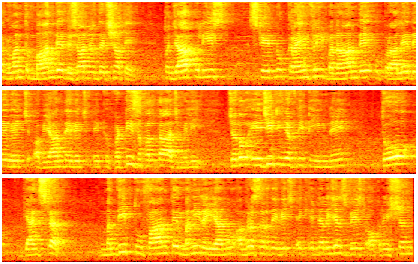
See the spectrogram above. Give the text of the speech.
ਭਗਵੰਤ ਮਾਨ ਦੇ ਦਿਸ਼ਾ ਨਿਰਦੇਸ਼ਾਂ ਤੇ ਪੰਜਾਬ ਪੁਲਿਸ ਸਟੇਟ ਨੂੰ ਕ੍ਰਾਈਮ ਫ੍ਰੀ ਬਣਾਉਣ ਦੇ ਉਪਰਾਲੇ ਦੇ ਵਿੱਚ ਅਭਿਆਨ ਦੇ ਵਿੱਚ ਇੱਕ ਵੱਡੀ ਸਫਲਤਾ ਅੱਜ ਮਿਲੀ। ਜਦੋਂ ਏਜੀਟੀਐਫ ਦੀ ਟੀਮ ਨੇ ਦੋ ਗੈਂਗਸਟਰ ਮਨਦੀਪ ਤੂਫਾਨ ਤੇ ਮਨੀ ਰਈਆ ਨੂੰ ਅੰਮ੍ਰਿਤਸਰ ਦੇ ਵਿੱਚ ਇੱਕ ਇੰਟੈਲੀਜੈਂਸ ਬੇਸਡ ਆਪਰੇਸ਼ਨ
